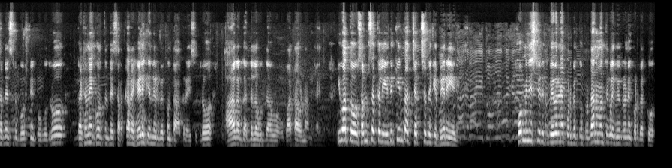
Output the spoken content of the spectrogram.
ಸದಸ್ಯರು ಘೋಷಣೆಗೆ ಹೋಗಿದ್ರು. ಘಟನೆ ಕುರಿತಂತೆ ಸರ್ಕಾರ ಹೇಳಿಕೆ ನೀಡಬೇಕು ಅಂತ ಆಗ್ರಹಿಸಿದ್ರು. ಆಗ ಗದ್ದಲ ಉದ್ದ ವಾತಾವರಣ ಉಂಟಾಯಿತು. ಇವತ್ತು ಸಂಸತ್ತಲ್ಲಿ ಇದಕ್ಕಿಂತ ಚರ್ಚೋದಕ್ಕೆ ಬೇರೆ ಏನಿದೆ ಹೋಮ್ ಮಿನಿಸ್ಟ್ರಿಗೆ ವಿವರಣೆ ಕೊಡಬೇಕು, ಪ್ರಧಾನಮಂತ್ರಿಗಳಿಗೆ ವಿವರಣೆ ಕೊಡಬೇಕು,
